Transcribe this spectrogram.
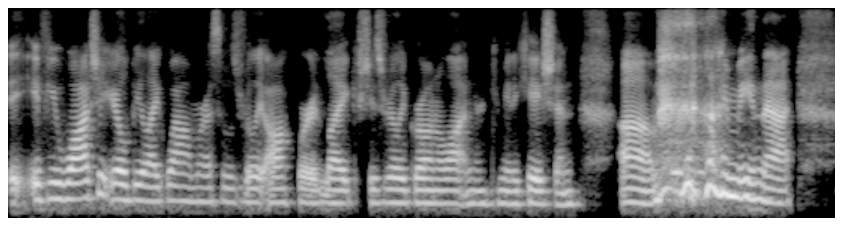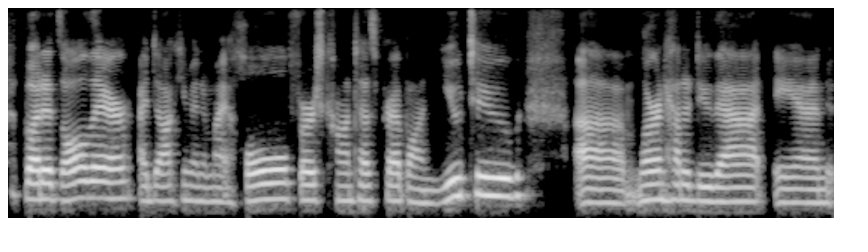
if you watch it, you'll be like, wow, Marissa was really awkward. Like she's really grown a lot in her communication. Um, I mean that, but it's all there. I documented my whole first contest prep on YouTube, um, learned how to do that. And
